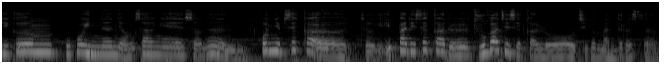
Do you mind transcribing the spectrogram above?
지금 보고 있는 영상에서는 꽃잎 색깔, 어, 저기 이파리 색깔을 두 가지 색깔로 지금 만들었어요.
